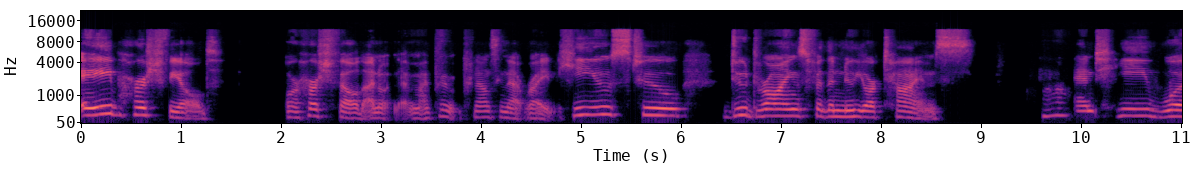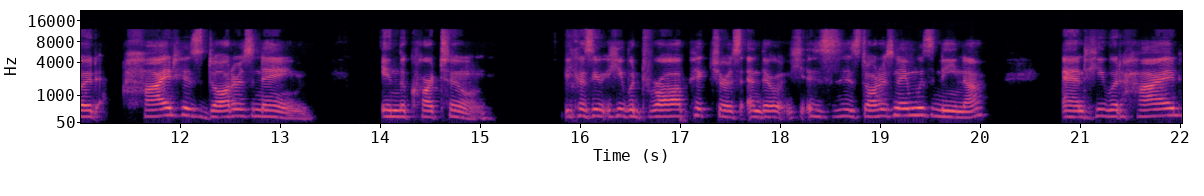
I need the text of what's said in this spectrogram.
Abe Hirschfield or Hirschfeld, I don't am I pronouncing that right? He used to do drawings for the New York Times. Wow. And he would hide his daughter's name in the cartoon because he, he would draw pictures and there his his daughter's name was Nina and he would hide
